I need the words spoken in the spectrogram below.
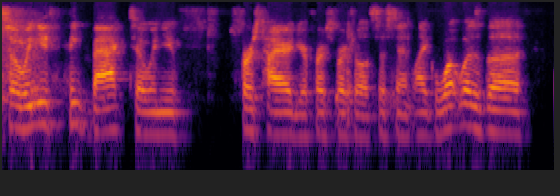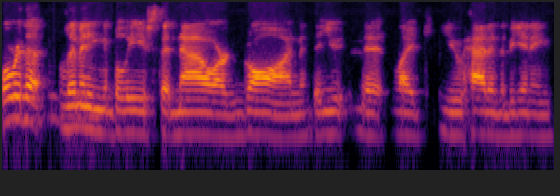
So when you think back to when you first hired your first virtual assistant, like what was the what were the limiting beliefs that now are gone that you that like you had in the beginning?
